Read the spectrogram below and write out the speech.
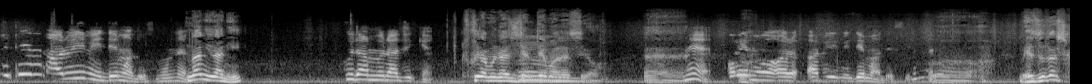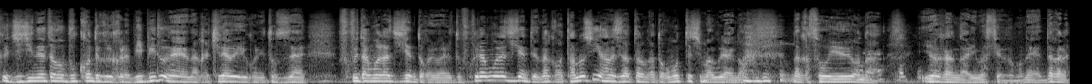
事件ある意味デマですもんね。何何？福田村事件。福田村事件デマですよ、えね。これもあるある意味デマですよね珍しく時事ネタをぶっ込んでくるからビビるね。なんか嫌い優子に突然福田村事件とか言われると福田村事件ってなんか楽しい話だったのかと思ってしまうぐらいの なんかそういうような違和感がありますけれどもね。だから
